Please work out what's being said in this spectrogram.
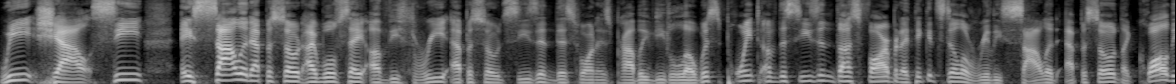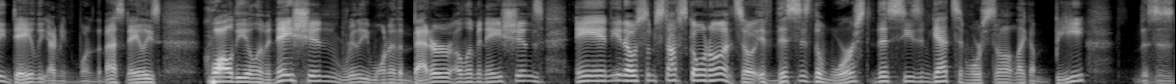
we shall see. A solid episode, I will say, of the three episode season. This one is probably the lowest point of the season thus far, but I think it's still a really solid episode. Like quality daily, I mean, one of the best dailies, quality elimination, really one of the better eliminations, and you know, some stuff's going on. So if this is the worst this season gets and we're still at like a B, this is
